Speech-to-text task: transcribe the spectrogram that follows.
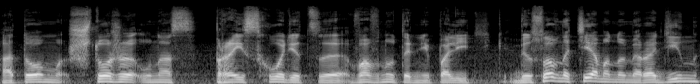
о том, что же у нас происходит во внутренней политике. Безусловно, тема номер один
